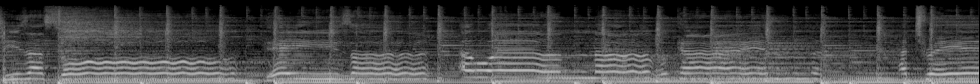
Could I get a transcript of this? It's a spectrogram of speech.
She's a soul gazer, a one of a kind, a trailblazer,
